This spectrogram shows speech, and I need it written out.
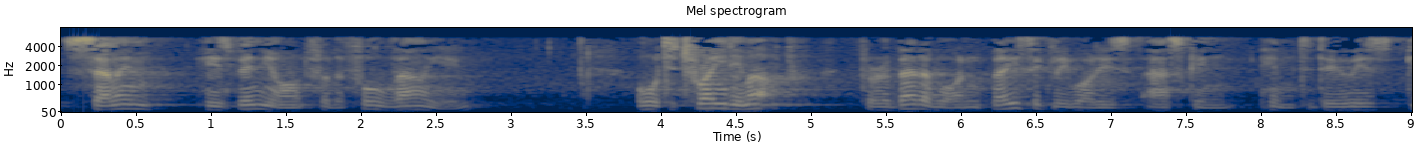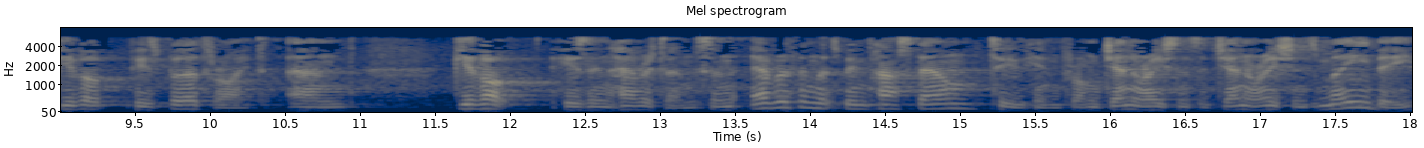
sell him his vineyard for the full value, or to trade him up for a better one, basically what he's asking him to do is give up his birthright and give up his inheritance. And everything that's been passed down to him from generations to generations, maybe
